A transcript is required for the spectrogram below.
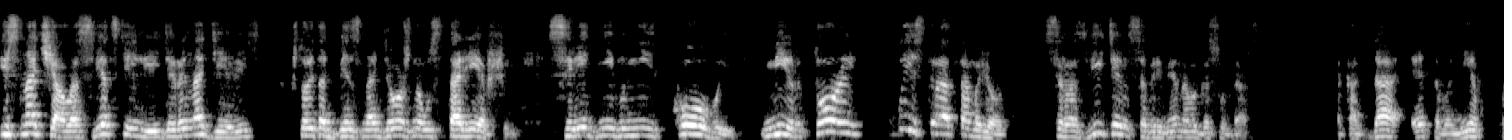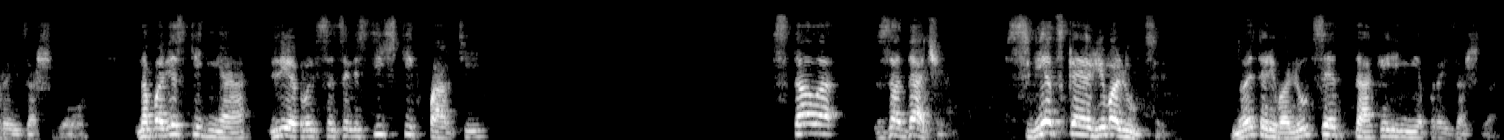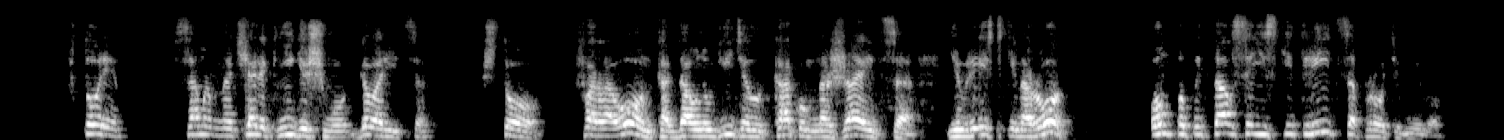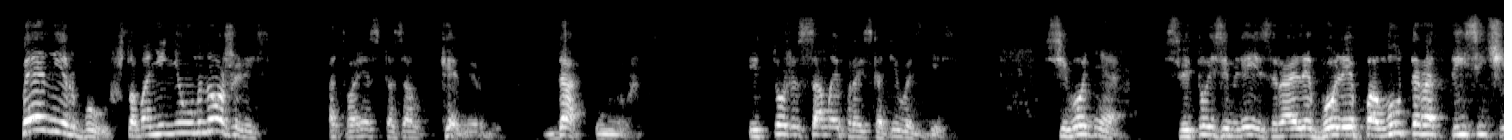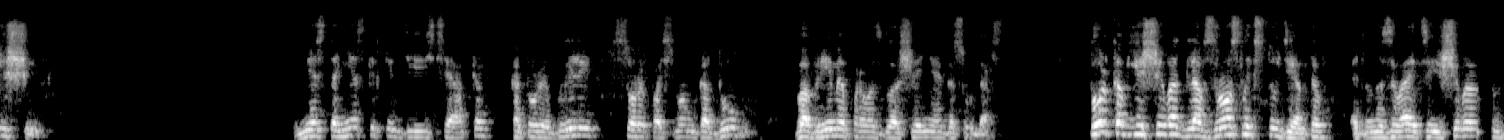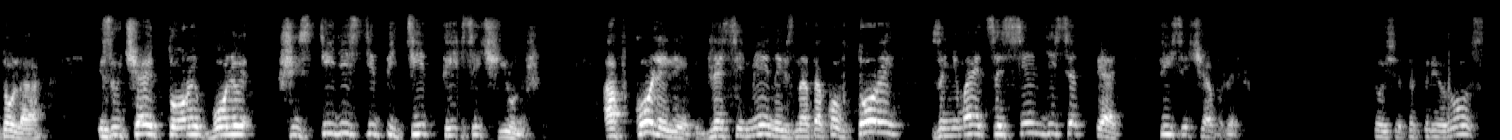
И сначала светские лидеры надеялись, что этот безнадежно устаревший, средневековый мир Торы быстро отомрет с развитием современного государства. А когда этого не произошло, на повестке дня левых социалистических партий стала задача светская революция. Но эта революция так и не произошла. В Торе в самом начале книги Шмот говорится, что фараон, когда он увидел, как умножается еврейский народ, он попытался искитриться против него. Пенербу, чтобы они не умножились. А Творец сказал Кенербу, да, умножится. И то же самое происходило здесь. Сегодня в Святой Земле Израиля более полутора тысяч шив. Вместо нескольких десятков, которые были в 1948 году во время провозглашения государства. Только в Ешивах для взрослых студентов, это называется Ешива Дола, изучают Торы более 65 тысяч юношей. А в Колеле для семейных знатоков Торы занимается 75 тысяч аврех. То есть это прирост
